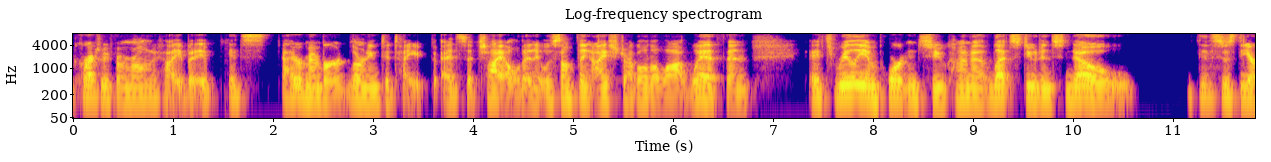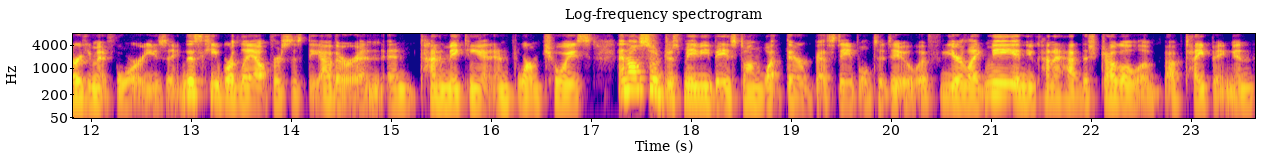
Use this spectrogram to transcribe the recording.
correct me if I'm wrong, Natalia, but it, it's I remember learning to type as a child, and it was something I struggled a lot with. And it's really important to kind of let students know this is the argument for using this keyboard layout versus the other and and kind of making an informed choice. And also just maybe based on what they're best able to do. If you're like me and you kind of have the struggle of, of typing and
